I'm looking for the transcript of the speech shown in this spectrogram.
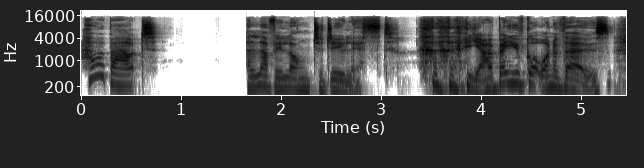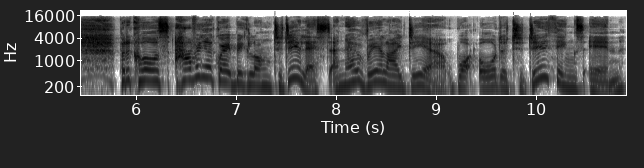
How about a lovely long to do list? yeah, I bet you've got one of those. But of course, having a great big long to do list and no real idea what order to do things in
